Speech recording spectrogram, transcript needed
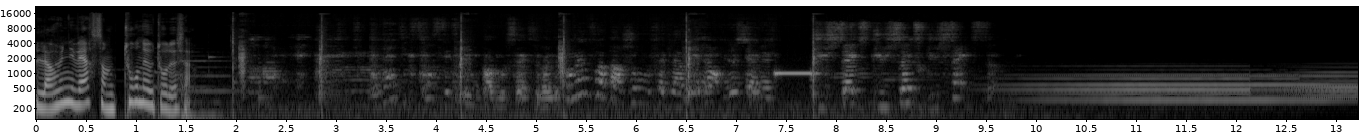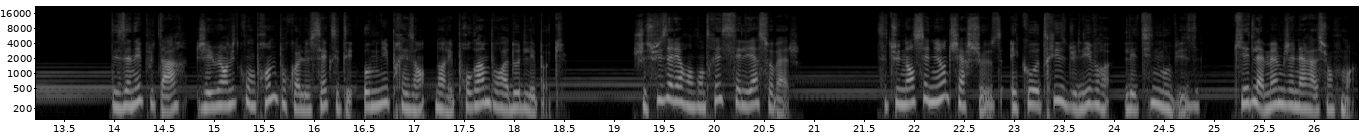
Leur univers semble tourner autour de ça. Des années plus tard, j'ai eu envie de comprendre pourquoi le sexe était omniprésent dans les programmes pour ados de l'époque. Je suis allée rencontrer Célia Sauvage. C'est une enseignante chercheuse et co-autrice du livre Les Teen Movies, qui est de la même génération que moi.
